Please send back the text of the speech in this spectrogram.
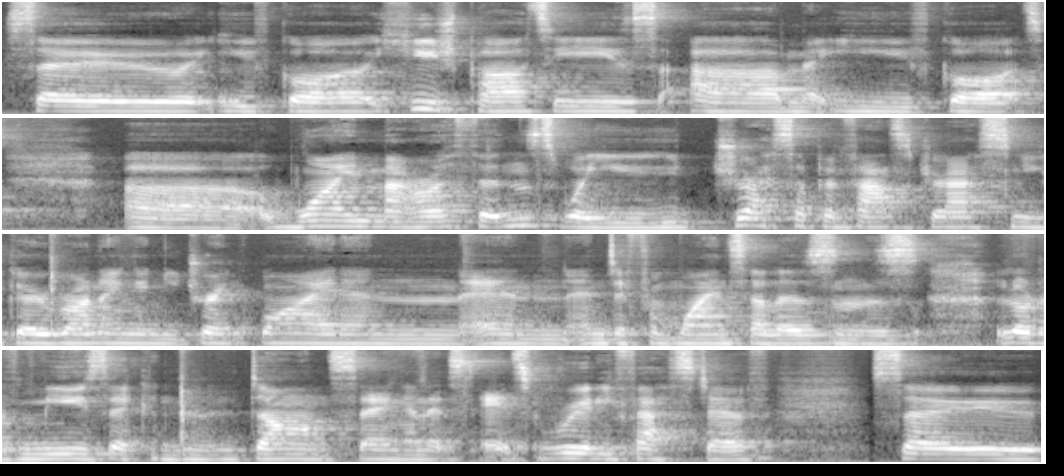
so you've got huge parties. Um, you've got uh, wine marathons where you dress up in fancy dress and you go running and you drink wine and in, in, different wine cellars and there's a lot of music and dancing and it's it's really festive. So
